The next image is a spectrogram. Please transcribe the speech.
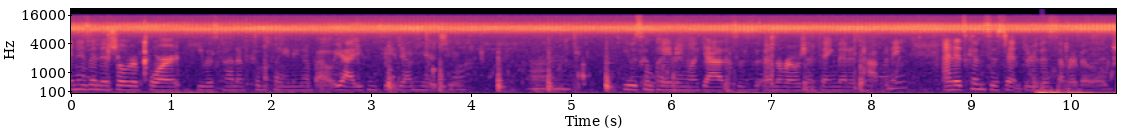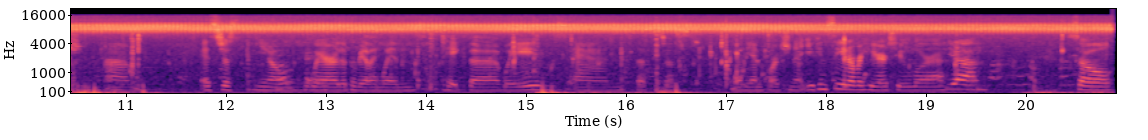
in his initial report, he was kind of complaining about yeah, you can see it down here too. Um, he was complaining like yeah, this is an erosion thing that is happening, and it's consistent through this summer village. Um, it's just you know Okay. where the prevailing winds take the waves, and that's just the unfortunate. You can see it over here too, Laura. Yeah. So,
